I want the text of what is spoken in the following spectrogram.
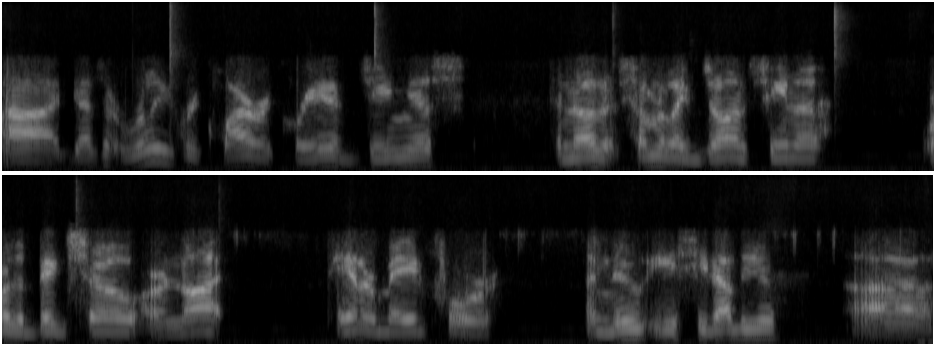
Uh, does it really require a creative genius to know that someone like John Cena or the Big Show are not tailor made for a new ECW? Uh,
